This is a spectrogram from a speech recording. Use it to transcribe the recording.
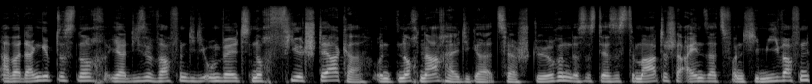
Aber dann gibt es noch ja diese Waffen, die die Umwelt noch viel stärker und noch nachhaltiger zerstören. Das ist der systematische Einsatz von Chemiewaffen.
